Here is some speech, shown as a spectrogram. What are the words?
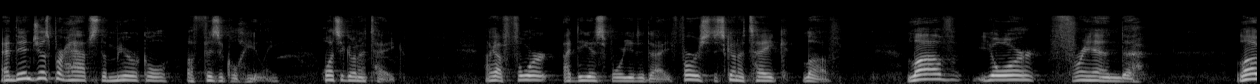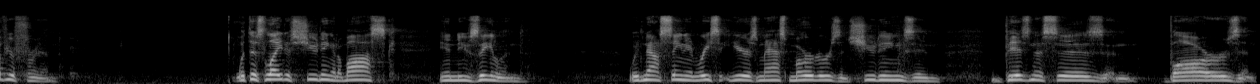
and then just perhaps the miracle of physical healing. What's it going to take? I got four ideas for you today. First, it's going to take love. Love your friend. Love your friend. With this latest shooting in a mosque in New Zealand, we've now seen in recent years mass murders and shootings in businesses and bars and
